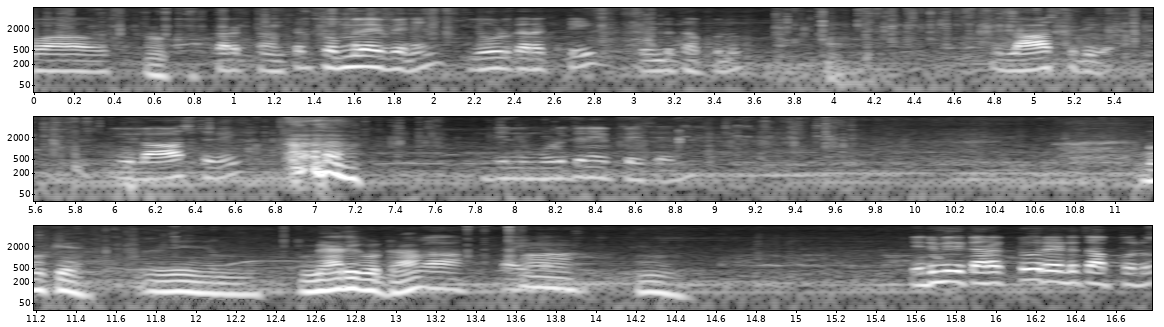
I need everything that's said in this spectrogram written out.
వా కరెక్ట్ ఆన్సర్ తొమ్మిది అయిపోయినాయి. ఏడు కరెక్ట్ రెండు తప్పులు. లాస్ట్ది ఈ లాస్ట్ది దీన్ని ముడితేనే చెప్పేసారు ఓకే ఇది మ్యారీగోడ్డా రైట్ ఎనిమిది కరెక్ట్ రెండు తప్పులు.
